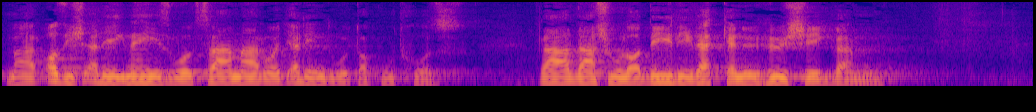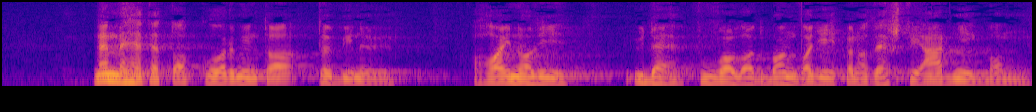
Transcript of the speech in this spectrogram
már az is elég nehéz volt számára, hogy elindult a kúthoz. Ráadásul a déli rekkenő hőségben. Nem mehetett akkor, mint a többi nő, a hajnali üde fuvallatban, vagy éppen az esti árnyékban.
